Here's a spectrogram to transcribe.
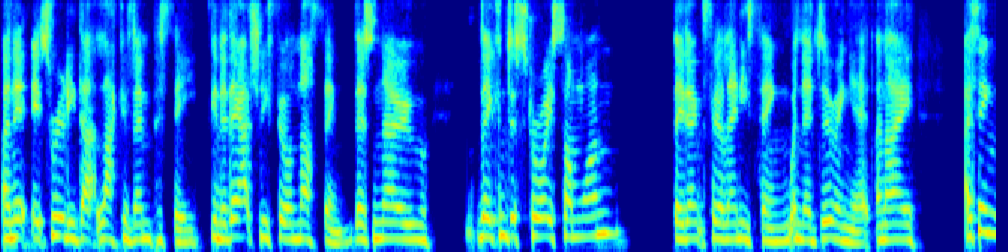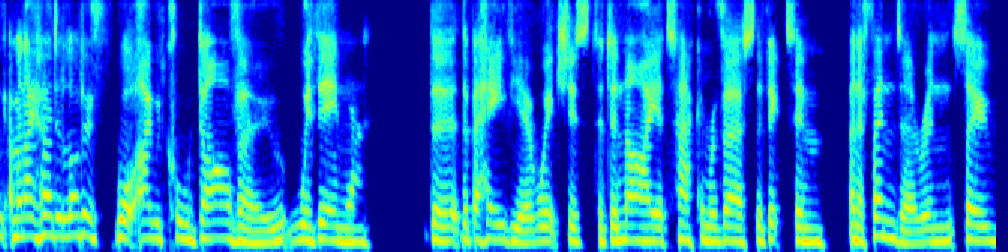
and it, it's really that lack of empathy. You know, they actually feel nothing. There's no, they can destroy someone they don't feel anything when they're doing it. And I, I think, I mean, I heard a lot of what I would call DARVO within yeah. the, the behavior, which is to deny, attack and reverse the victim and offender. And so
